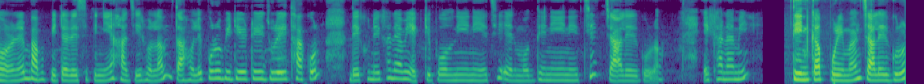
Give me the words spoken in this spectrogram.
ধরনের বাবা পিঠার রেসিপি নিয়ে হাজির হলাম। তাহলে পুরো ভিডিওটি জুড়েই থাকুন। দেখুন, এখানে আমি একটি পোল নিয়ে নিয়েছি। এর মধ্যে নিয়ে নিচ্ছি চালের গুঁড়ো। এখানে আমি তিন কাপ পরিমাণ চালের গুঁড়ো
